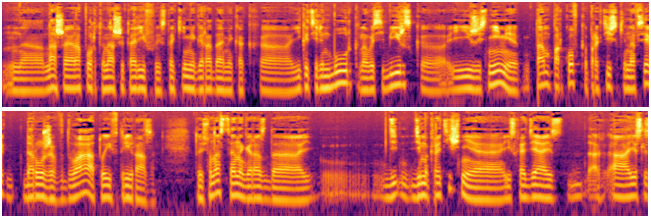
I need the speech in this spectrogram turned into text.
наши аэропорты, наши тарифы с такими городами, как э, Екатеринбург, Новосибирск э, и же с ними, там парковка практически на всех дороже в два, а то и в три раза. То есть у нас цены гораздо демократичнее, исходя из... А, а если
